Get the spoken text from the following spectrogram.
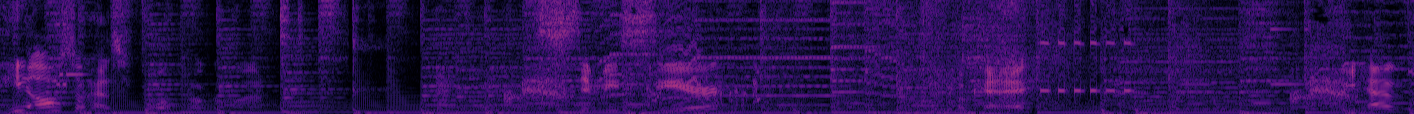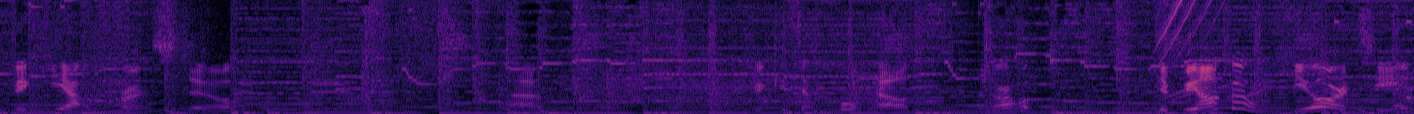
He also has four Pokemon. Simisear. Okay. We have Vicky out front still. Um, Vicky's at full health. Is our Did Bianca heal our team?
